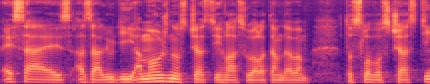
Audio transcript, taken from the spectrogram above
SAS a za ľudí a možnosť časti hlasu, ale tam dávam to slovo z časti,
